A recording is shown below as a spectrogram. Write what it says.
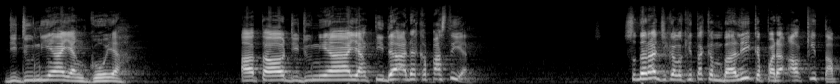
di dunia yang goyah atau di dunia yang tidak ada kepastian? Saudara, jika kita kembali kepada Alkitab,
